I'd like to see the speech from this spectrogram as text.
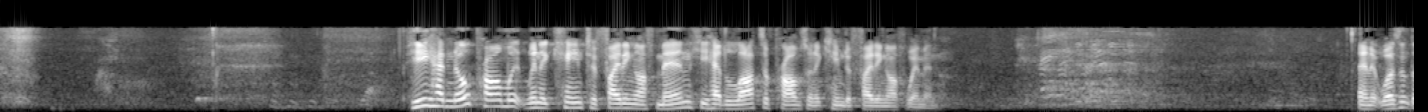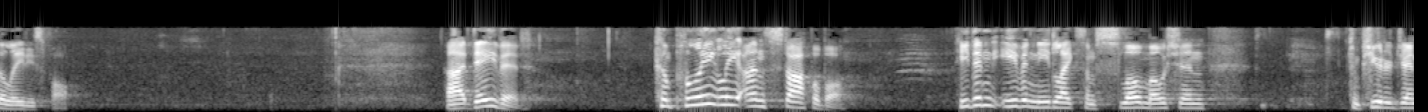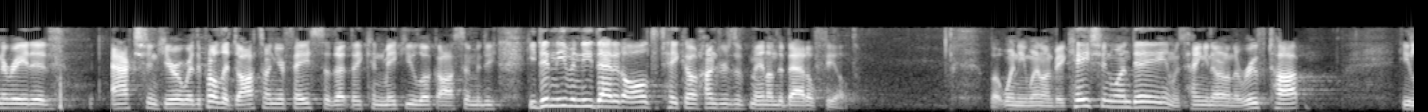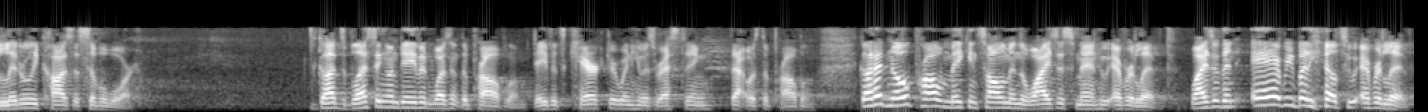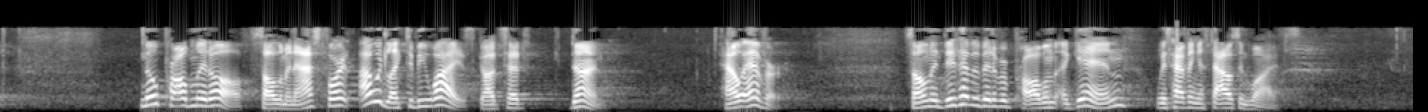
He had no problem when it came to fighting off men. He had lots of problems when it came to fighting off women. And it wasn't the lady's fault. Uh, David, completely unstoppable. He didn't even need like some slow motion, computer generated action hero where they put all the dots on your face so that they can make you look awesome. And he, he didn't even need that at all to take out hundreds of men on the battlefield. But when he went on vacation one day and was hanging out on the rooftop, he literally caused a civil war. God's blessing on David wasn't the problem. David's character when he was resting, that was the problem. God had no problem making Solomon the wisest man who ever lived, wiser than everybody else who ever lived. No problem at all. Solomon asked for it. I would like to be wise. God said, done. However, Solomon did have a bit of a problem again with having a thousand wives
